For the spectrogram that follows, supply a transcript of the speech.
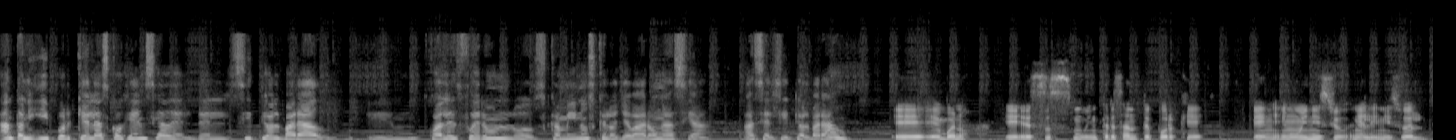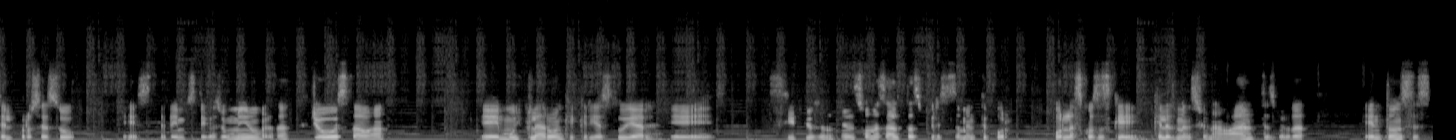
Anthony, ¿y por qué la escogencia del sitio Alvarado? Em, ¿Cuáles fueron los caminos que lo llevaron hacia, hacia el sitio Alvarado? Eh, bueno, eh, eso es muy interesante porque en, un inicio, en el inicio del, proceso este, de investigación mío, ¿verdad? Yo estaba eh, muy claro en que quería estudiar sitios en, zonas altas precisamente por, por las cosas que, que, les mencionaba antes, ¿verdad? Entonces,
